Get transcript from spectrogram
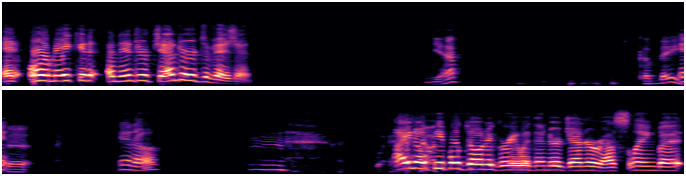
and or make it an intergender division. yeah, could be, It- but You know, mm, I know not- people don't agree with intergender wrestling, but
